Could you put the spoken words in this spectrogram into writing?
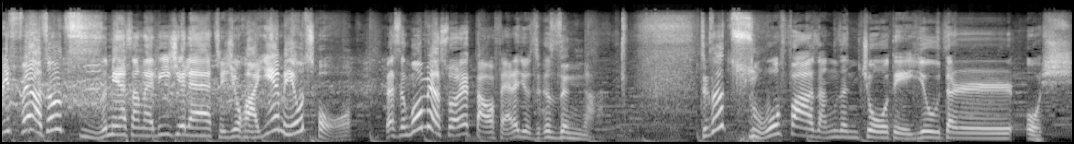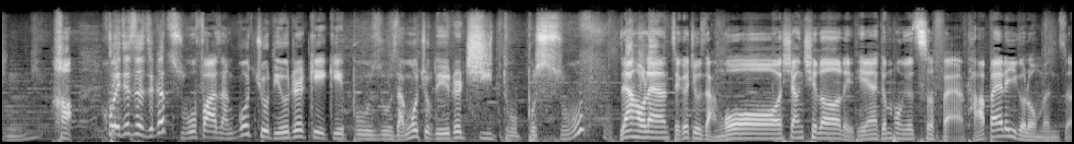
你非要走字面上来理解呢，这句话也没有错。但是我们要说的倒饭呢，就是这个人啊。这个做法让人觉得有点儿恶心，好，或者是这个做法让我觉得有点格格不入，让我觉得有点极度不舒服。然后呢，这个就让我想起了那天跟朋友吃饭，他摆了一个龙门阵。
